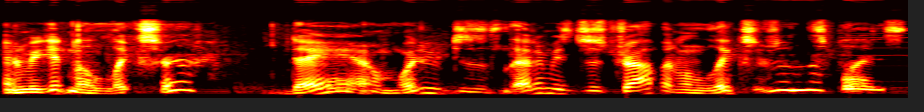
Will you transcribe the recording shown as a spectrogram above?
And we get an elixir? Damn, what are you just enemies just dropping elixirs in this place?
